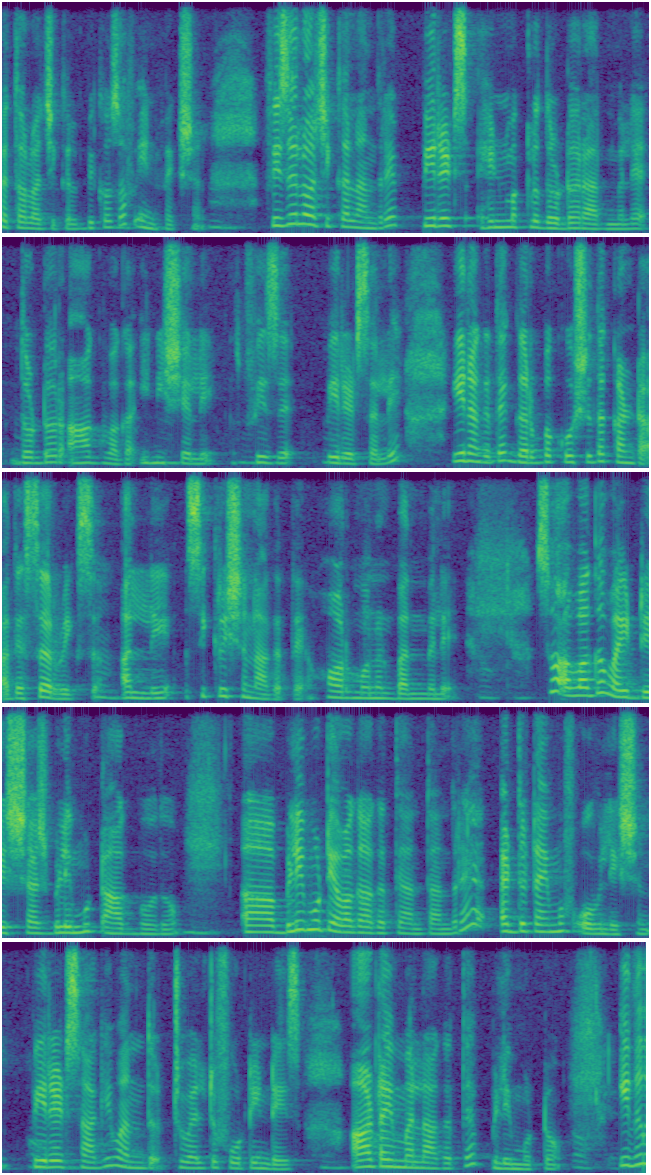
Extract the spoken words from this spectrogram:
pathological because of infection physiological ಅಂದರೆ ಪೀರಿಯಡ್ಸ್ ಹೆಣ್ಮಕ್ಳು ದೊಡ್ಡವರಾದಮೇಲೆ ದೊಡ್ಡವ್ರು ಆಗುವಾಗ ಇನಿಷಿಯಲಿ ಫಿಸಿ ಪೀರಿಯಡ್ಸಲ್ಲಿ ಏನಾಗುತ್ತೆ? ಗರ್ಭಕೋಶದ ಕಂಠ ಅದೇ ಸರ್ವಿಕ್ಸ್ ಅಲ್ಲಿ ಸಿಕ್ರಿಷನ್ ಆಗುತ್ತೆ ಹಾರ್ಮೋನಲ್ ಬಂದಮೇಲೆ. ಸೊ ಅವಾಗ ವೈಟ್ ಡಿಸ್ಚಾರ್ಜ್ ಬಿಳಿ ಮುಟ್ಟು ಆಗ್ಬೋದು. ಆ, ಬಿಳಿ ಮುಟ್ಟು ಯಾವಾಗ ಆಗುತ್ತೆ ಅಂತಂದರೆ at the time of ovulation periods ಆಗಿ ಒಂದು ಟ್ವೆಲ್ ಟು ಫೋರ್ಟೀನ್ ಡೇಸ್ ಆ ಟೈಮಲ್ಲಿ ಆಗುತ್ತೆ ಬಿಳಿ ಮುಟ್ಟು. ಇದು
